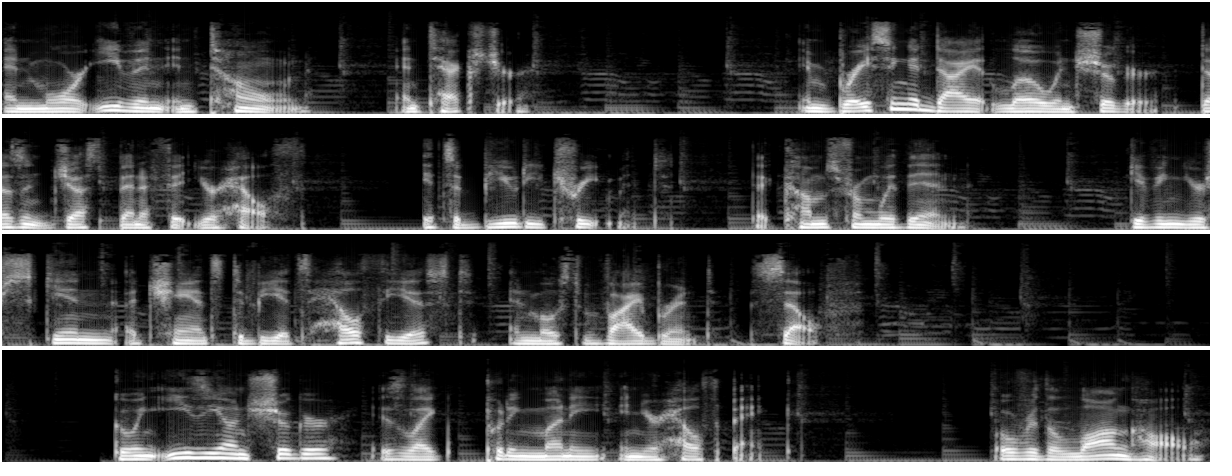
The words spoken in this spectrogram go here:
and more even in tone and texture. Embracing a diet low in sugar doesn't just benefit your health, it's a beauty treatment that comes from within, giving your skin a chance to be its healthiest and most vibrant self. Going easy on sugar is like putting money in your health bank. Over the long haul,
